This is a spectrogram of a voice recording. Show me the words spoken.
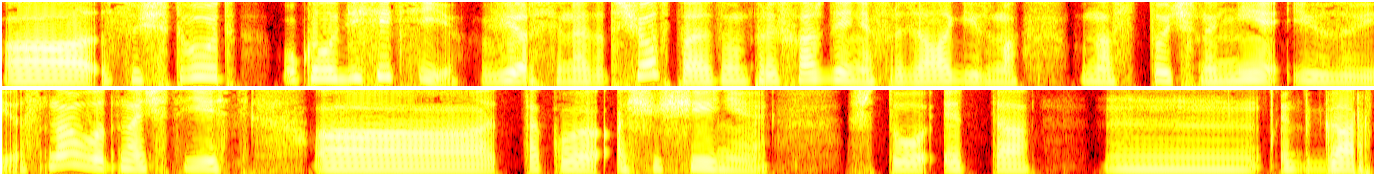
а, существует около 10 версий на этот счет, поэтому происхождение фразеологизма у нас точно неизвестно. Вот, значит, есть а, такое ощущение, что это Эдгар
